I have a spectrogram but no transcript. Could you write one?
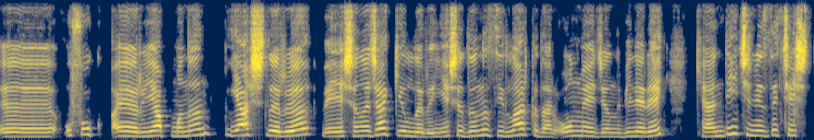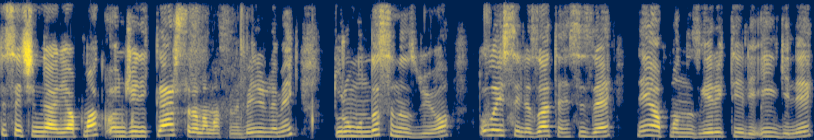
eee, ufuk ayarı yapmanın yaşları ve yaşanacak yılların yaşadığınız yıllar kadar olmayacağını bilerek kendi içinizde çeşitli seçimler yapmak, öncelikler sıralamasını belirlemek durumundasınız diyor. Dolayısıyla zaten size ne yapmanız gerektiğiyle ilgili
